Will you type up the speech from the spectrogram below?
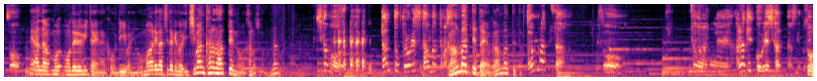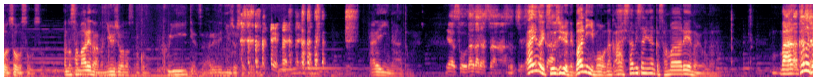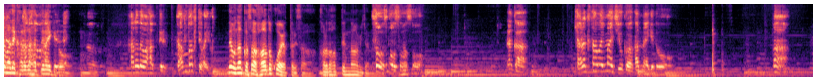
そう。ね、あんなモモデルみたいな、こう、ディーバにも思われがちだけど、一番体張ってんのは彼女だもんな。しかも、ちゃんとプロレス頑張ってました。頑張ってたよ、頑張ってた。頑張ってた。そう。だからね、あれは結構嬉しかったですけど、ね。そうそうそうそう。あのサマーレーのあの入場のそのこのクイーってやつ、あれで入場したんですけどね。あれいいなと思う。いや、そう、だからさ。ああいうのに通じるよね。バニーもなんか、あ、久々になんかサマーレーのような。まあ、彼女まで体張ってないけど。体ううんん。体は張ってる。頑張ってはいる。でもなんかさ、ハードコアやったりさ、体張ってんなみたいな。そうそうそうそう。なんか、キャラクターはいまいちよくわかんないけど、まあ、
